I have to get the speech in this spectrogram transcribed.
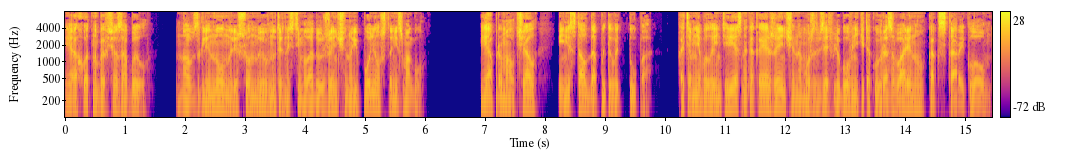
Я охотно бы все забыл, но взглянул на лишенную внутренности молодую женщину и понял, что не смогу. Я промолчал и не стал допытывать тупо, хотя мне было интересно, какая женщина может взять в любовники такую развалину, как старый клоун.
